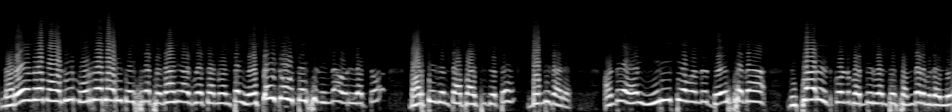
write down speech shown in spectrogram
ನರೇಂದ್ರ ಮೋದಿ ಮೂರನೇ ಬಾರಿ ದೇಶದ ಪ್ರಧಾನಿ ಆಗಬೇಕನ್ನುವಂಥ ಏಕೈಕ ಉದ್ದೇಶದಿಂದ ಅವರು ಇವತ್ತು ಭಾರತೀಯ ಜನತಾ ಪಾರ್ಟಿ ಜೊತೆ ಬಂದಿದ್ದಾರೆ. ಅಂದರೆ ಈ ರೀತಿಯ ಒಂದು ದೇಶದ ವಿಚಾರ ಇಟ್ಕೊಂಡು ಬಂದಿರುವಂಥ ಸಂದರ್ಭದಲ್ಲಿ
